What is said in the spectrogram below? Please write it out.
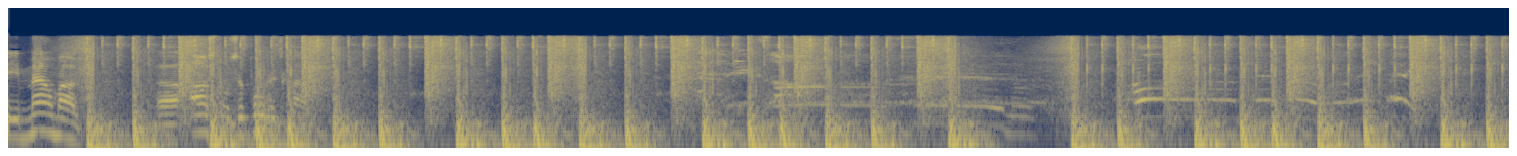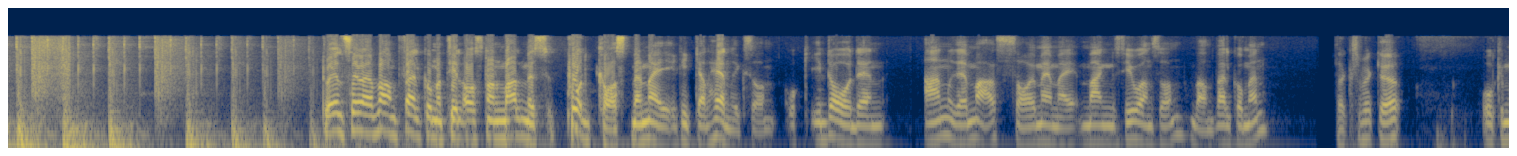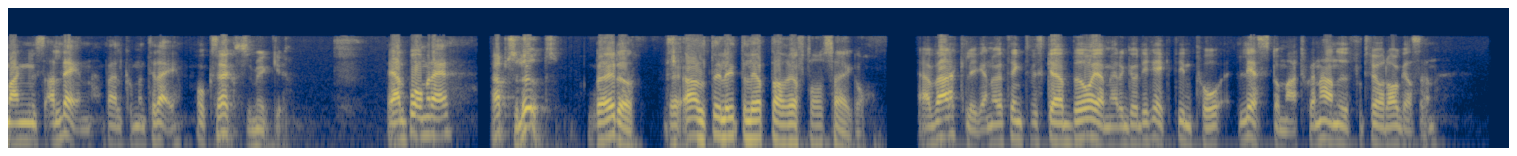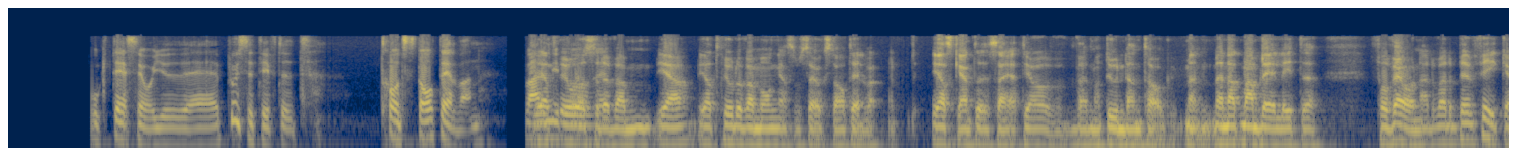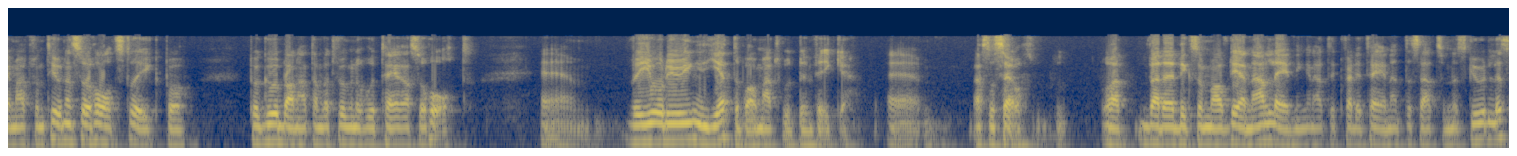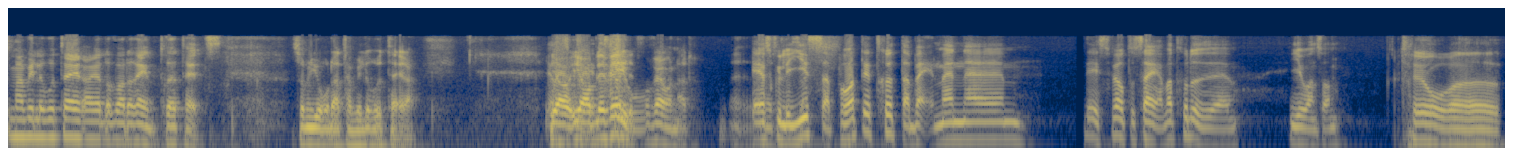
the Malmo uh, Arsenal Supporters Club. Då hälsar jag varmt välkomna till Arsenal Malmös podcast med mig Rickard Henriksson. Och idag den 2 mars har jag med mig Magnus Johansson. Varmt välkommen. Tack så mycket. Och Magnus Aldén. Välkommen till dig också. Tack så mycket. Är allt bra med er? Absolut. Det är det. Det är alltid lite lättare efter en seger. Ja, verkligen. Och jag tänkte vi ska börja med att gå direkt in på Leicester-matchen här nu för två dagar sedan. Och det såg ju eh, positivt ut. Trots startelvan. Hade Jag tror, också det var, ja, jag tror det var många som såg startelvan. Jag ska inte säga att jag var något undantag. Men, men att man blev lite förvånad. Var det Benfica-matchen tog den så hårt stryk på, på gubbarna att han var tvungen att rotera så hårt. Eh, vi gjorde ju ingen jättebra match mot Benfica. Eh, alltså så. Och att, var det liksom av den anledningen att kvaliteten inte satt som den skulle som han ville rotera eller var det rent trötthet som gjorde att han ville rotera? Jag, jag, skulle blev tro- väldigt förvånad. Jag skulle gissa på att det är trötta ben men eh, det är svårt att säga. Vad tror du eh, Johansson? Tror eh,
